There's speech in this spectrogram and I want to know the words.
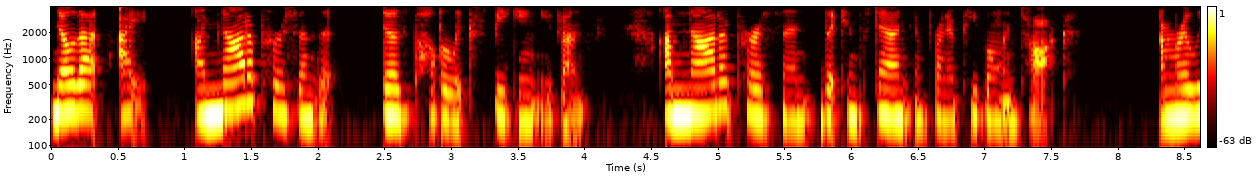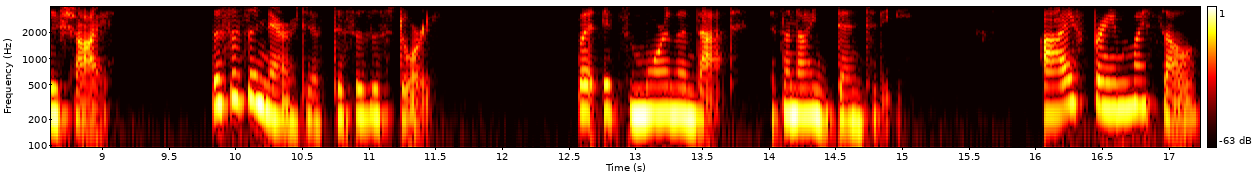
know that I, I'm not a person that does public speaking events. I'm not a person that can stand in front of people and talk. I'm really shy. This is a narrative, this is a story. But it's more than that, it's an identity. I frame myself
